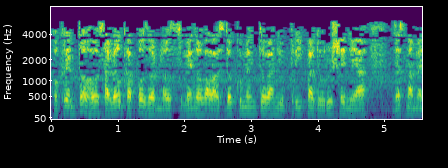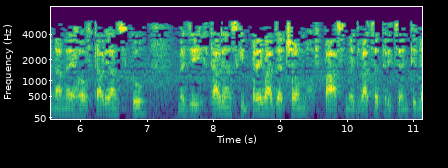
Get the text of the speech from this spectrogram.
Okrem toho sa veľká pozornosť venovala zdokumentovaniu prípadu rušenia zaznamenaného v Taliansku medzi talianským prevádzačom v pásme 23 cm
